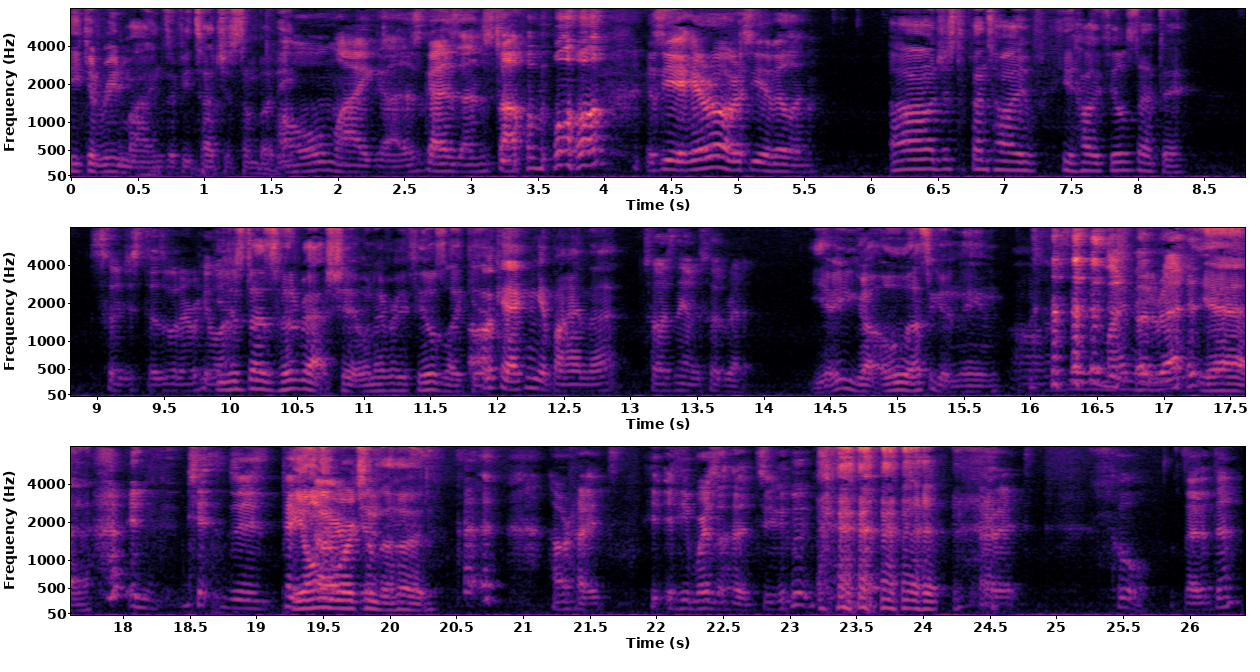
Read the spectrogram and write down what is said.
he can read minds if he touches somebody. Oh my god, this guy's unstoppable. is he a hero or is he a villain? Uh, just depends how he, he how he feels that day. So he just does whatever he wants. He just does hood rat shit whenever he feels like it. Okay, I can get behind that. So his name is Hood Rat. There you go. Oh, that's a good name. Oh, that's even my Hood name. Rat. Yeah. In- the He only works in the hood. All right. He, he wears a hood too. All right. Cool. Is that it then?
